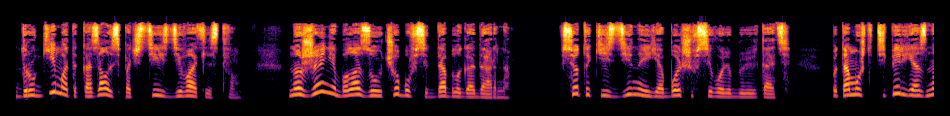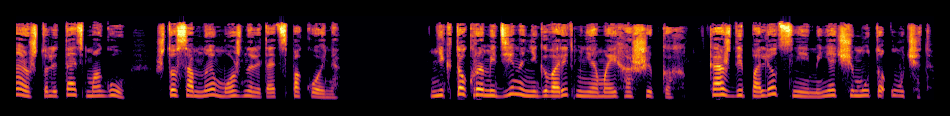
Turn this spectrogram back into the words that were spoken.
Другим это казалось почти издевательством, но Женя была за учебу всегда благодарна. Все-таки с Диной я больше всего люблю летать, потому что теперь я знаю, что летать могу, что со мной можно летать спокойно. Никто, кроме Дины, не говорит мне о моих ошибках, Каждый полет с ней меня чему-то учит.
